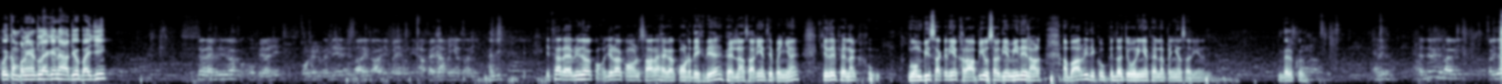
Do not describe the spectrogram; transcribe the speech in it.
ਕੋਈ ਕੰਪਲੇਂਟ ਲੈ ਕੇ ਨਾ ਆ ਜਾਓ ਬਾਈ ਜੀ। ਇੱਥੇ ਰੈਵਨਿਊ ਦਾ ਉਹ ਪਿਆ ਜੀ ਕੰਟੈਂਟ ਬੰਦੇ ਆ ਸਾਰੇ ਕਾਗਜ਼ ਪਏ ਹੁੰਦੇ ਆ ਫਾਈਲਾਂ ਪਈਆਂ ਸਾਰੀਆਂ। ਹਾਂਜੀ। ਇੱਥੇ ਰੈਵਨਿਊ ਦਾ ਜਿਹੜਾ ਅਕਾਊਂਟ ਸਾਰਾ ਹੈਗਾ ਅਕਾਊਂਟ ਦੇਖਦੇ ਆ ਫਾਈਲਾਂ ਸਾਰੀਆਂ ਇੱਥੇ ਪਈਆਂ। ਕਿਤੇ ਫਾਈਲਾਂ ਖ- ਗੁੰਮ ਵੀ ਸਕਦੀਆਂ ਖਰਾਬ ਵੀ ਹੋ ਸਕਦੀਆਂ ਮੀਂਹ ਦੇ ਨਾਲ। ਆ ਬਾਹਰ ਵੀ ਦੇਖੋ ਕਿੱਦਾਂ ਚੋਰੀਆਂ ਫਾਈਲਾਂ ਪਈਆਂ ਸਾਰੀਆਂ ਬਿਲਕੁਲ ਇੱਧਰ ਵੀ ਦਿਖਾਓ ਜੀ ਫਰੀਦਾ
